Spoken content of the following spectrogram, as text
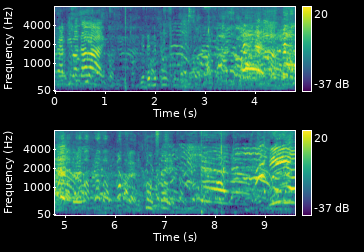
Trafiła, dawaj! Jedyny plus. Brawo, brawo, brawo, dobrze! I chuj, cztery! Dio!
